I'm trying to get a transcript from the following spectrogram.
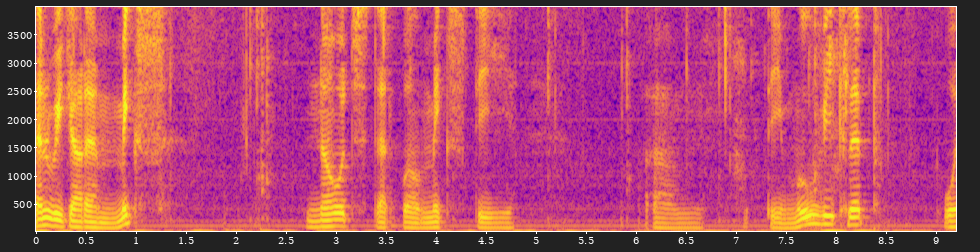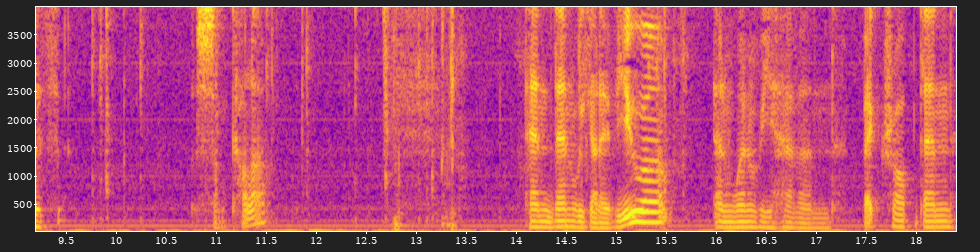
Then we got a mix node that will mix the um, the movie clip with some color. And then we got a viewer and when we have a backdrop then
